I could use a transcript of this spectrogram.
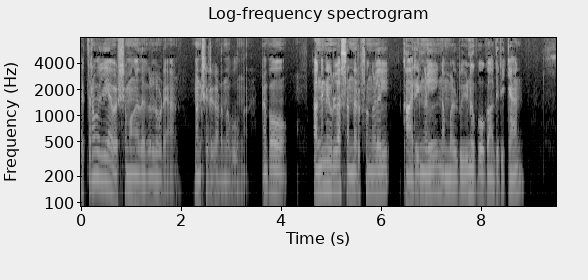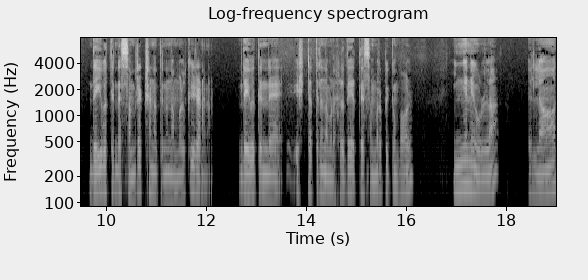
എത്ര വലിയ വിഷമകഥകളിലൂടെയാണ് മനുഷ്യർ കടന്നു പോകുന്നത്. അപ്പോൾ അങ്ങനെയുള്ള സന്ദർഭങ്ങളിൽ കാര്യങ്ങളിൽ നമ്മൾ വീണു പോകാതിരിക്കാൻ ദൈവത്തിന്റെ സംരക്ഷണത്തിന് നമ്മൾ കീഴടങ്ങണം. ദൈവത്തിന്റെ ഇഷ്ടത്തിന് നമ്മുടെ ഹൃദയത്തെ സമർപ്പിക്കുമ്പോൾ ഇങ്ങനെയുള്ള എല്ലാ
